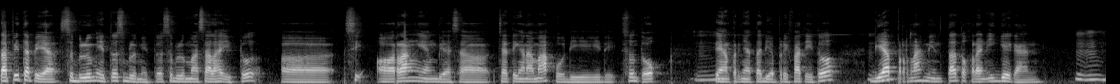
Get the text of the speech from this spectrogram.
tapi tapi ya sebelum itu sebelum itu sebelum masalah itu eh, si orang yang biasa chattingan sama aku di, di Suntuk Hmm. yang ternyata dia privat itu dia pernah minta tukeran IG kan. Mm-mm.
